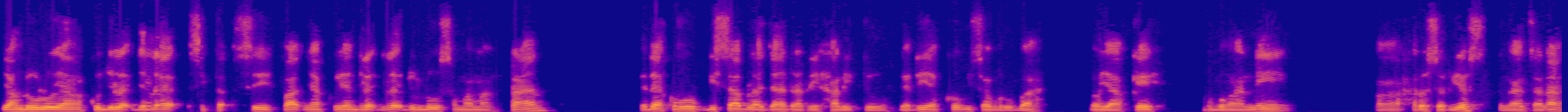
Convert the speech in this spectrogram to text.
yang dulu yang aku jelek-jelek sifat- sifatnya aku yang jelek-jelek dulu sama mantan, jadi aku bisa belajar dari hal itu. Jadi aku bisa berubah. Oh ya oke, hubungan ini eh, harus serius dengan cara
